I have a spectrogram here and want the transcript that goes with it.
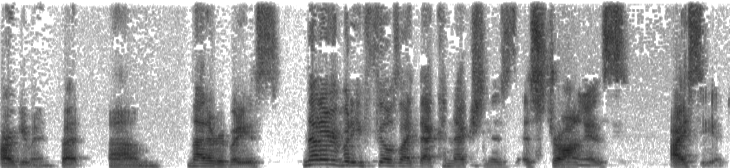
argument, but um, not everybody is not everybody feels like that connection is as strong as I see it.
